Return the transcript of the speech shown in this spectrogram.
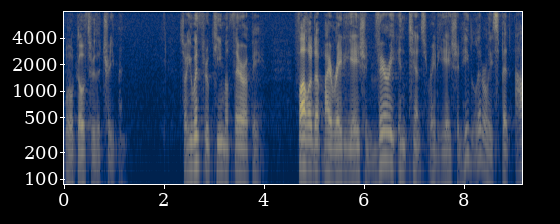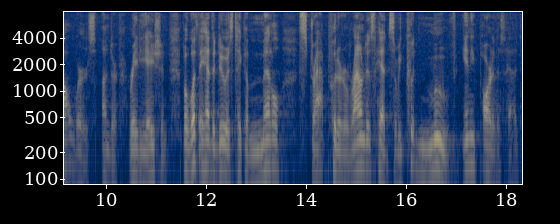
will go through the treatment. So he went through chemotherapy, followed up by radiation, very intense radiation. He literally spent hours under radiation. But what they had to do is take a metal strap, put it around his head so he couldn't move any part of his head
